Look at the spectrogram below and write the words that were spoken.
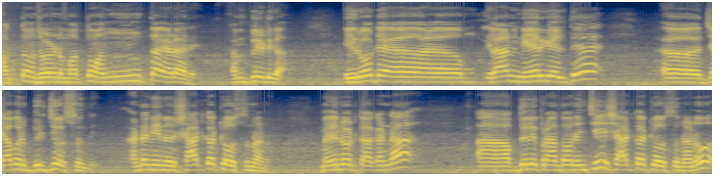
మొత్తం చూడండి మొత్తం అంతా ఎడారి కంప్లీట్గా. ఈ రోడ్డు ఇలా నేరుగా వెళ్తే జాబర్ బ్రిడ్జ్ వస్తుంది. అంటే నేను షార్ట్ కట్లో వస్తున్నాను. మెయిన్ రోడ్ కాకుండా అబ్దుల్లి ప్రాంతం నుంచి షార్ట్ కట్లో వస్తున్నాను.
